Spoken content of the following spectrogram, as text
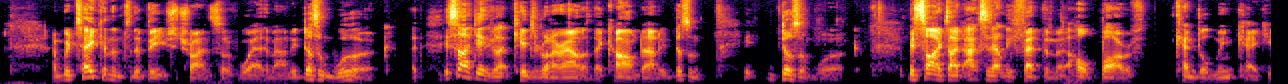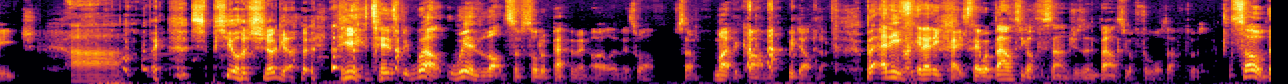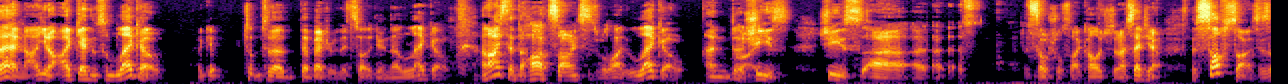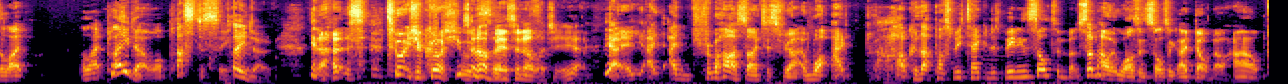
And we're taking them to the beach to try and sort of wear them out. It doesn't work. It's the idea that you let kids run around that they calm down. It doesn't. It doesn't work. Besides, I'd accidentally fed them a whole bar of Kendal Mint Cake each. It's pure sugar. it is well with lots of sort of peppermint oil in as well. So might be calming. we don't know. But any in any case, they were bouncing off the sandwiches and bouncing off the walls afterwards. So then, I- you know, I gave them some Lego. I get took them to their, their bedroom. They started doing their Lego, and I said the hard sciences were like Lego, and uh, she's she's uh, a, a- a social psychologist, and I said, you know, the soft sciences are like like Play-Doh or plasticine. Play-Doh. You know, to which of course she It's would an say, obvious analogy. Yeah. yeah, I, I, from a hard scientist view, I- what? I, how could that possibly be taken as being insulting? But somehow it was insulting. I don't know how.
